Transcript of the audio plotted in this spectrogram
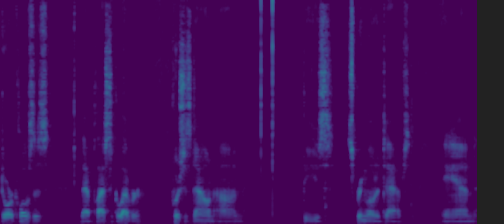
door closes, that plastic lever pushes down on these spring-loaded tabs, and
